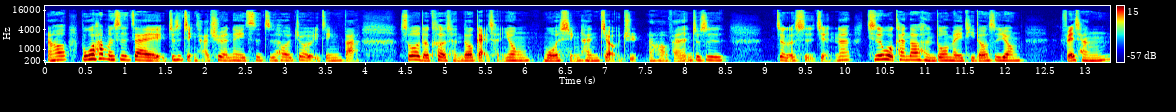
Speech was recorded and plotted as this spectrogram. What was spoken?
然后，不过他们是在就是警察去了那一次之后，就已经把。所有的课程都改成用模型和教具，然后反正就是这个事件。那其实我看到很多媒体都是用非常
